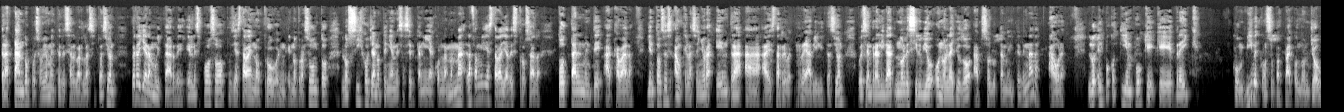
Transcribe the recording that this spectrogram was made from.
tratando pues obviamente de salvar la situación pero ya era muy tarde. El esposo pues ya estaba en otro, en, otro asunto, los hijos ya no tenían esa cercanía con la mamá, la familia estaba ya destrozada, totalmente acabada. Y entonces, aunque la señora entra a, esta re rehabilitación, pues en realidad no le sirvió o no le ayudó absolutamente de nada. Ahora, lo, el poco tiempo que, que Drake convive con su papá, con Don Joe,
